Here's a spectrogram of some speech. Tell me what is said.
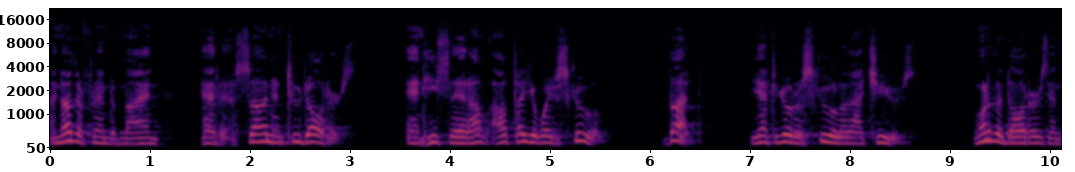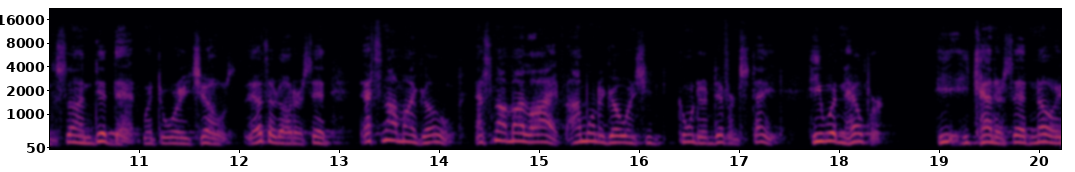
Another friend of mine had a son and two daughters, and he said, I'll, I'll pay your way to school, but you have to go to a school that I choose. One of the daughters and the son did that, went to where he chose. The other daughter said, That's not my goal. That's not my life. I'm going to go and she's going to a different state. He wouldn't help her he, he kind of said, no,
